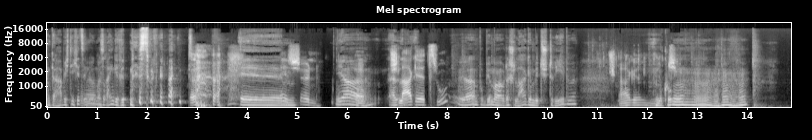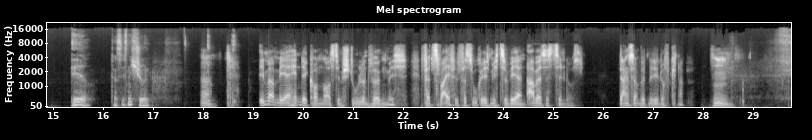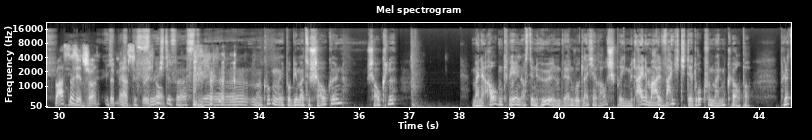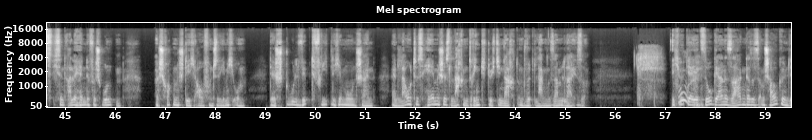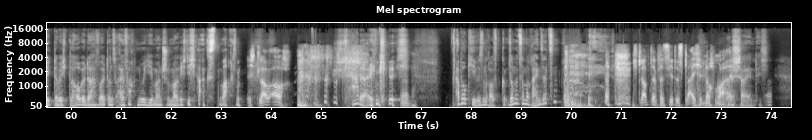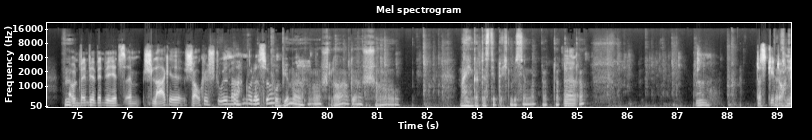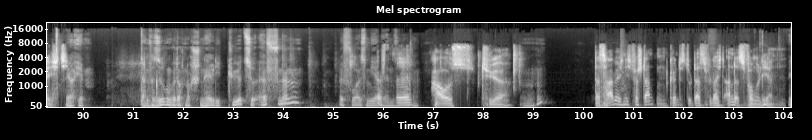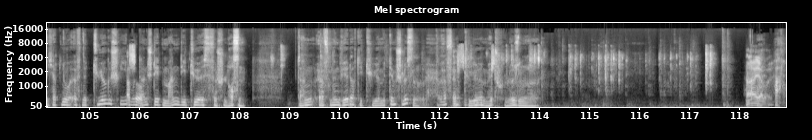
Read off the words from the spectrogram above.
Und da habe ich dich jetzt in irgendwas reingeritten. Es tut mir leid. Hey, ähm, schön. ja. Äh, also- Schlage zu. Ja, probier mal. Oder schlage mit Strebe. Schlage. Mal mit- gucken. Ew, das ist nicht schön. Ah. Immer mehr Hände kommen aus dem Stuhl und würgen mich. Verzweifelt versuche ich mich zu wehren, aber es ist sinnlos. Langsam wird mir die Luft knapp. Hm. War's das jetzt schon Ich mit dem ersten Durchlauf? befürchte fast. Äh, mal gucken, ich probiere mal zu schaukeln. Schaukle. Meine Augen quälen aus den Höhlen und werden wohl gleich herausspringen. Mit einem Mal weicht der Druck von meinem Körper. Plötzlich sind alle Hände verschwunden. Erschrocken stehe ich auf und sehe mich um. Der Stuhl wippt friedlich im Mondschein. Ein lautes, hämisches Lachen dringt durch die Nacht und wird langsam leiser. Ich würde ja jetzt so gerne sagen, dass es am Schaukeln liegt, aber ich glaube, da wollte uns einfach nur jemand schon mal richtig Angst machen. Ich glaube auch. Schade eigentlich. Ja. Aber okay, wir sind rausgekommen. Sollen wir uns noch mal reinsetzen? ich glaube, dann passiert das Gleiche nochmal. Wahrscheinlich. Hm. Und wenn wir, wenn wir jetzt ähm, Schlage Schaukelstuhl machen oder so? Probier mal. Schlage Schau. Mein Gott, das tippt echt ein bisschen. Ja. Das geht das, doch nicht. Ja, eben. Dann versuchen wir doch noch schnell die Tür zu öffnen, bevor es mehr Öffne werden sollte. Haustür. Mhm. Das habe ich nicht verstanden. Könntest du das vielleicht anders formulieren? Ich habe nur öffne Tür geschrieben so. und dann steht Mann, die Tür ist verschlossen. Dann öffnen wir doch die Tür mit dem Schlüssel. Öffne, öffne Tür mit Schlüssel. Ah, jawohl. Ha.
